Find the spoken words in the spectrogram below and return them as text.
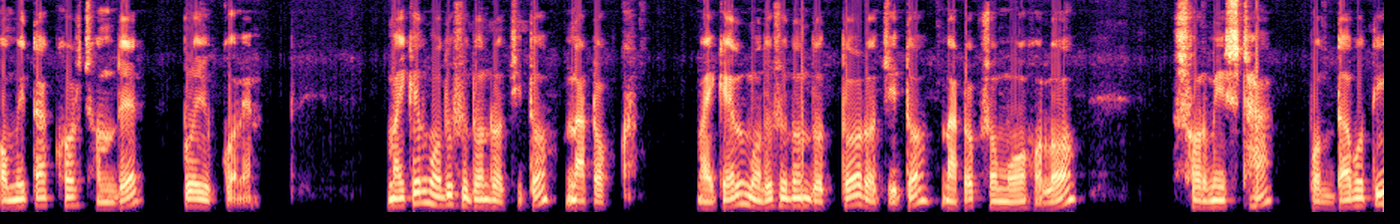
অমিতাক্ষর ছন্দের প্রয়োগ করেন। মাইকেল মধুসূদন রচিত নাটক। মাইকেল মধুসূদন দত্ত রচিত নাটক সমূহ হল শর্মিষ্ঠা পদ্মাবতী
